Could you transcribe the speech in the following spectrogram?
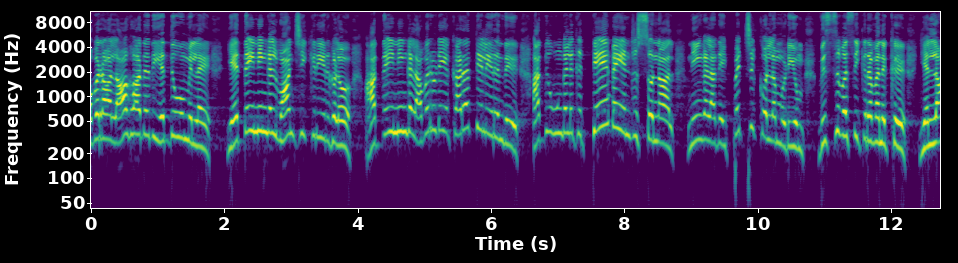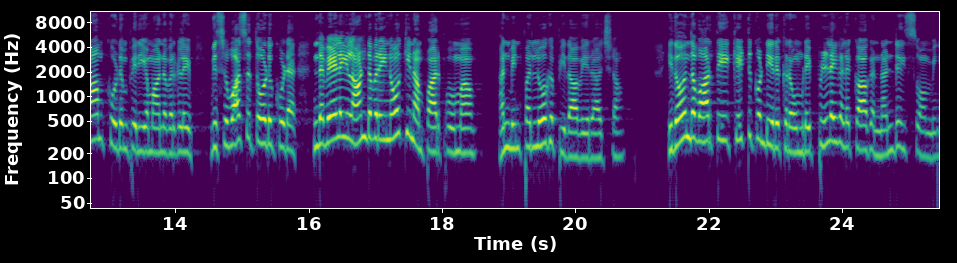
அவரால் ஆகாதது எதுவும் இல்லை. எதை நீங்கள் வாஞ்சிக்கிறீர்களோ அதை நீங்கள் அவருடைய கரத்தில் இருந்து அது உங்களுக்கு தேவை என்று சொன்னால் நீங்கள் அதை பெற்றுக்கொள்ள முடியும். விசுவசிக்கிறவனுக்கு எல்லாம் கூடும் பிரியமானவர்களே. விசுவாசத்தோடு கூட இந்த வேளையில் ஆண்டவரை நோக்கி நாம் பார்ப்போமா? அன்பின் பல்லோக பிதாவே ராஜா. இதோ இந்த வார்த்தையை கேட்டுக்கொண்டு இருக்கிற உம்முடைய பிள்ளைகளுக்காக நன்றி சுவாமி.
